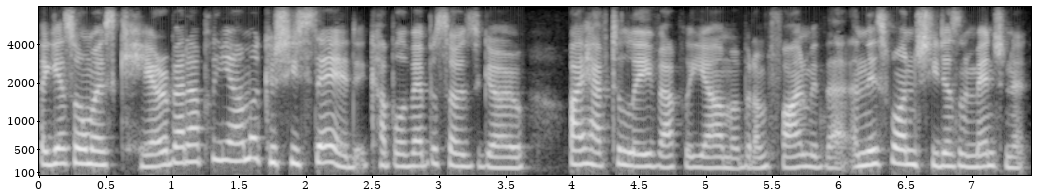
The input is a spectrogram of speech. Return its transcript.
I guess, almost care about Apliyama because she said a couple of episodes ago. I have to leave Apliyama, but I'm fine with that. And this one, she doesn't mention it.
